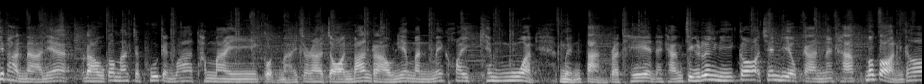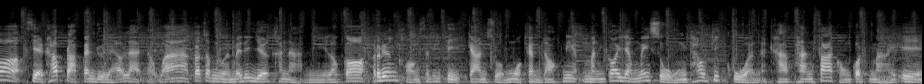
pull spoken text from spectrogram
ที่ผ่านมาเนี่ยเราก็มักจะพูดกันว่าทำไมกฎหมายจราจรบ้านเราเนี่ยมันไม่ค่อยเข้มงวดเหมือนต่างประเทศนะครับจริงเรื่องนี้ก็เช่นเดียวกันนะครับเมื่อก่อนก็เสียค่าปรับกันอยู่แล้วแหละ แต่ว่าก็จำนวนไม่ได้เยอะขนาดนี้ แล้วก็เรื่องของสถิติการสวมหมวกกันน็อกเนี่ยมันก็ยังไม่สูงเท่าที่ควรนะครับทางฝ้าของกฎหมายเอง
